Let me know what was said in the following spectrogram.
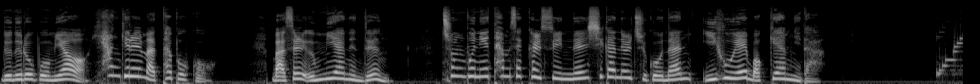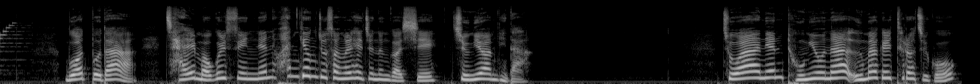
눈으로 보며 향기를 맡아보고 맛을 음미하는 등 충분히 탐색할 수 있는 시간을 주고 난 이후에 먹게 합니다. 무엇보다 잘 먹을 수 있는 환경 조성을 해주는 것이 중요합니다. 좋아하는 동요나 음악을 틀어주고,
